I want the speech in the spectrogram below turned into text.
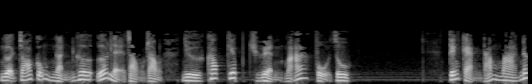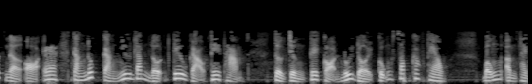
ngựa chó cũng ngẩn ngơ ứa lệ ròng ròng như khóc kiếp chuyển mã phủ du. Tiếng kèn đám ma nức nở ỏ e, càng lúc càng như lăn lộn kêu gạo thê thảm, tưởng chừng cây cỏ núi đồi cũng sắp khóc theo. Bỗng âm thanh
